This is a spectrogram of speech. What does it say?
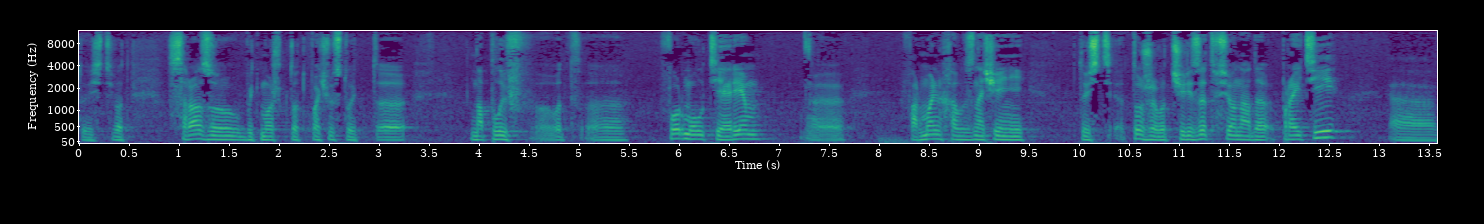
То есть вот сразу, быть может, кто-то почувствует э, наплыв вот, э, формул, теорем, э, формальных обозначений. То есть тоже вот через это все надо пройти, э,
